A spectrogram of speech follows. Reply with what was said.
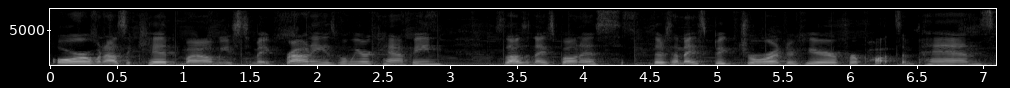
Or when I was a kid, my mom used to make brownies when we were camping. So that was a nice bonus. There's a nice big drawer under here for pots and pans.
